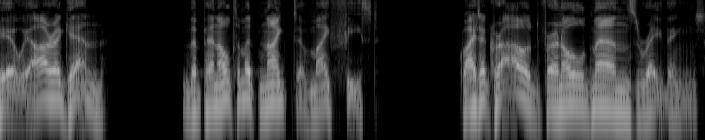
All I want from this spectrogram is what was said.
here we are again. The penultimate night of my feast. Quite a crowd for an old man's ravings.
